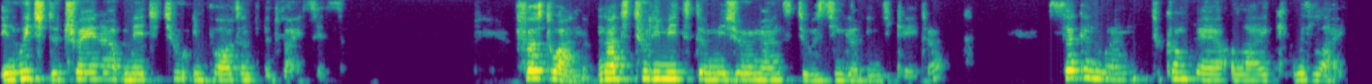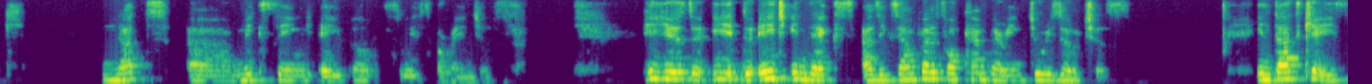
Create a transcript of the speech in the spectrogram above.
in which the trainer made two important advices. First one, not to limit the measurements to a single indicator. Second one, to compare like with like, not uh, mixing apples with oranges. He used the, the h-index as example for comparing two researchers. In that case,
